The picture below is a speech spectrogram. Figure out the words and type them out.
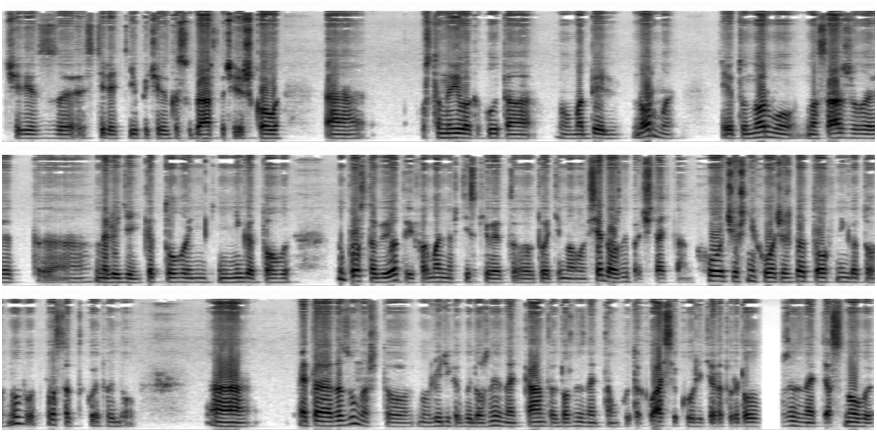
через э, стереотипы, через государство, через школы установило какую-то ну, модель нормы, и эту норму насаживает э, на людей, готовы они к ней, не готовы. Ну, просто берет и формально втискивает в, в эти нормы. Все должны прочитать Кант. Хочешь, не хочешь, готов, не готов. Ну, вот просто такой твой долг. А, это разумно, что ну, люди как бы должны знать Канта, должны знать там какую-то классику литературы, должны знать основы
